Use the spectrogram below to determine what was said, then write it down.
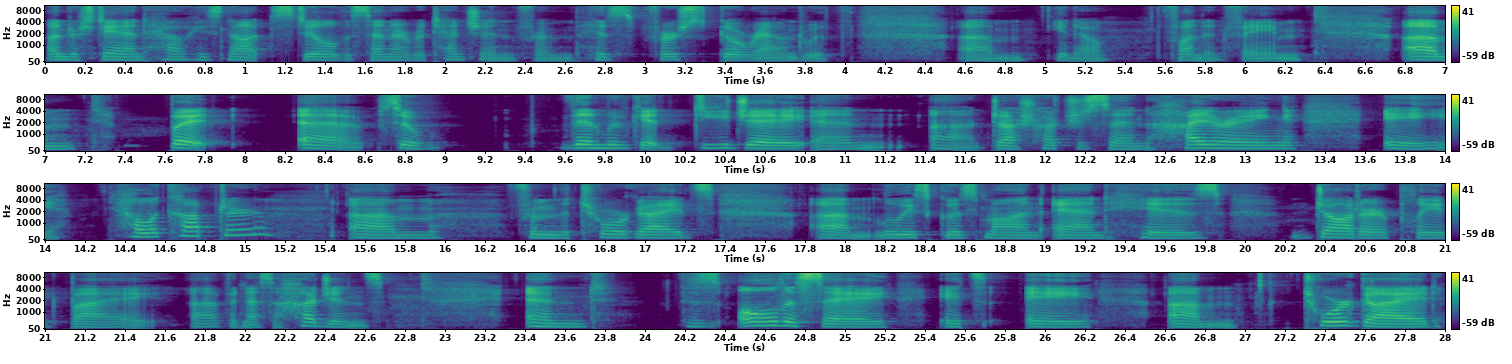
understand how he's not still the center of attention from his first go round with, um, you know, fun and fame, um, but uh, so then we've get DJ and uh, Josh Hutcherson hiring a helicopter um, from the tour guides, um, Luis Guzman and his daughter, played by uh, Vanessa Hudgens. And this is all to say it's a um, tour guide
